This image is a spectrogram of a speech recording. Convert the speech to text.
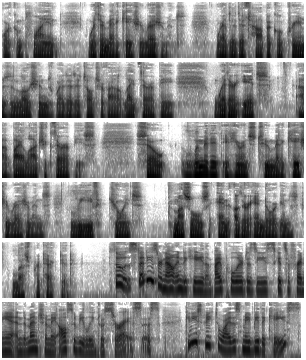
or compliant with their medication regimens, whether they're topical creams and lotions, whether it's ultraviolet light therapy, whether it's uh, biologic therapies. So limited adherence to medication regimens leave joints, muscles, and other end organs less protected. So, studies are now indicating that bipolar disease, schizophrenia, and dementia may also be linked with psoriasis. Can you speak to why this may be the case?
